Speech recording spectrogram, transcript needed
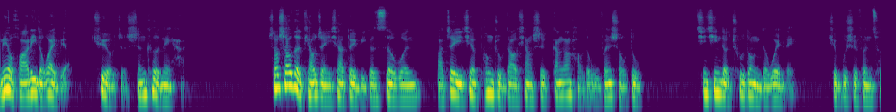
没有华丽的外表，却有着深刻内涵。稍稍的调整一下对比跟色温，把这一切烹煮到像是刚刚好的五分熟度。轻轻的触动你的味蕾，却不失分寸。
